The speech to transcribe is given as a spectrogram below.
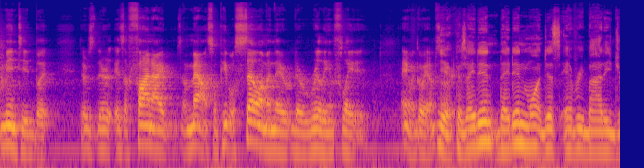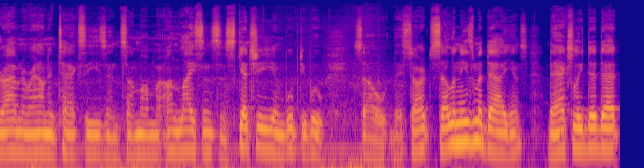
minted. But there's there is a finite amount, so people sell them and they're they're really inflated. Anyway, go ahead. I'm sorry. Yeah, because they didn't they didn't want just everybody driving around in taxis and some of them are unlicensed and sketchy and whoop de whoop. So they start selling these medallions. They actually did that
